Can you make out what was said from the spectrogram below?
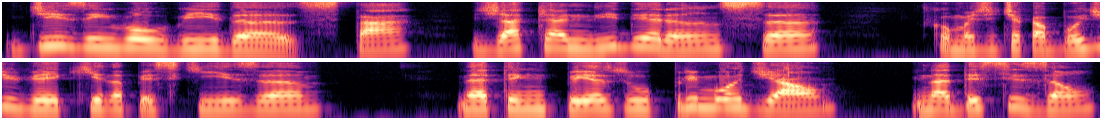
desenvolvidas, tá? Já que a liderança, como a gente acabou de ver aqui na pesquisa, né, tem um peso primordial na decisão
